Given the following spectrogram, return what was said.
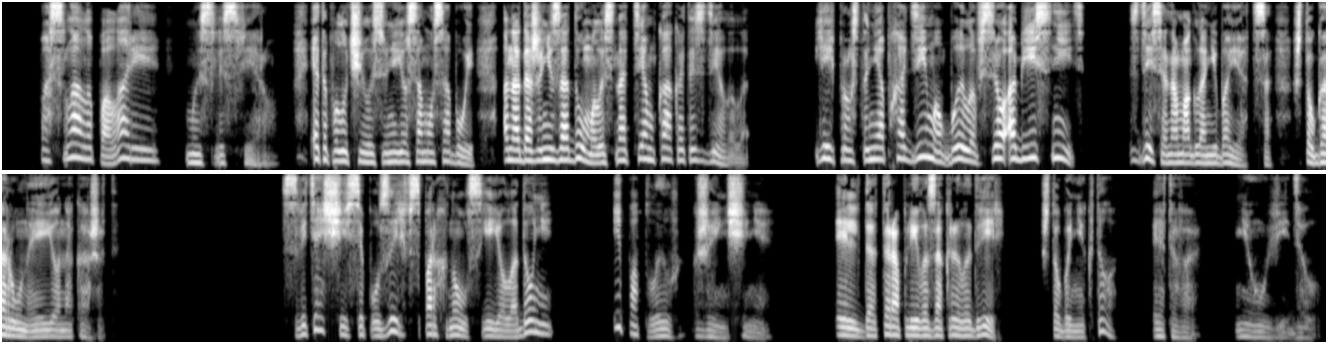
послала Паларии мысли-сферу. Это получилось у нее само собой. Она даже не задумалась над тем, как это сделала. Ей просто необходимо было все объяснить. Здесь она могла не бояться, что Гаруна ее накажет. Светящийся пузырь вспорхнул с ее ладони и поплыл к женщине. Эльда торопливо закрыла дверь, чтобы никто этого не увидел.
